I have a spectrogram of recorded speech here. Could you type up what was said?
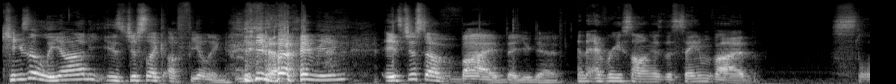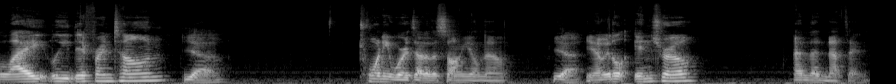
Kings of Leon is just like a feeling. you know what I mean? It's just a vibe that you get. And every song is the same vibe, slightly different tone. Yeah. 20 words out of the song you'll know. Yeah. You know, it'll intro and then nothing.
